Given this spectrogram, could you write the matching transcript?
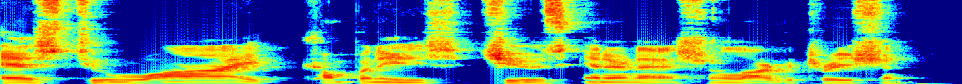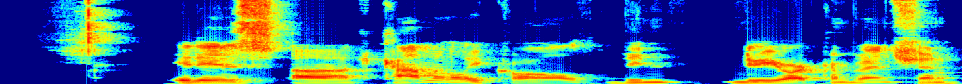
as to why companies choose international arbitration. It is uh, commonly called the New York Convention,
